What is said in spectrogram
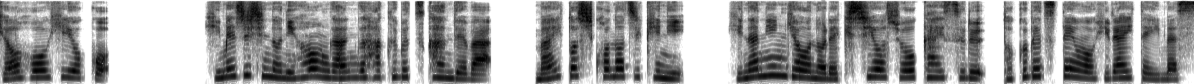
享保ひよこ。姫路市の日本玩具博物館では、毎年この時期に、ひな人形の歴史を紹介する特別展を開いています。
